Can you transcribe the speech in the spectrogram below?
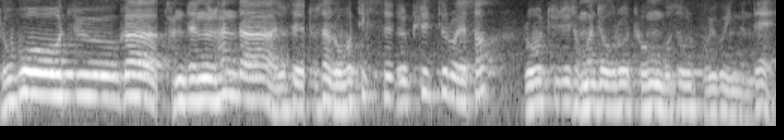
로봇주가 반등을 한다. 요새 두산 로보틱스를 필두로 해서 로봇주주 전반적으로 좋은 모습을 보이고 있는데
